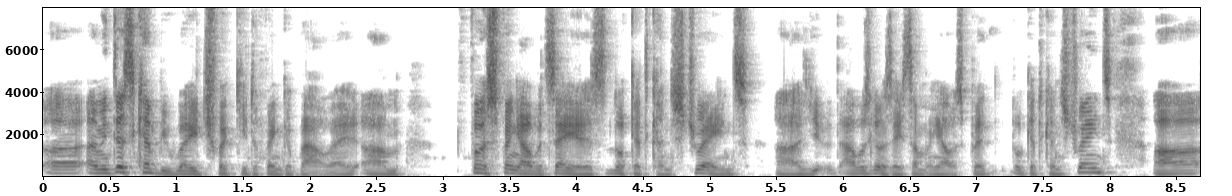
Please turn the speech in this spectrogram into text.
uh, I mean, this can be very tricky to think about, right? Um, first thing I would say is look at constraints. Uh, you, I was going to say something else, but look at constraints. Uh,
